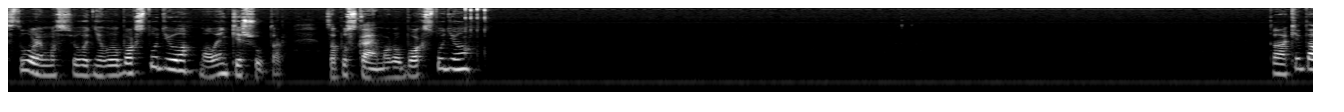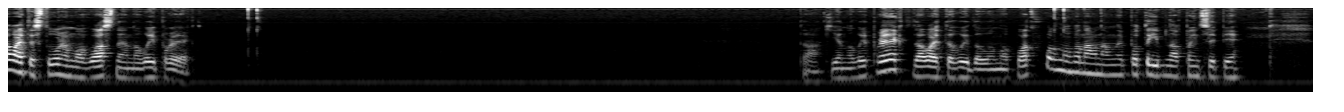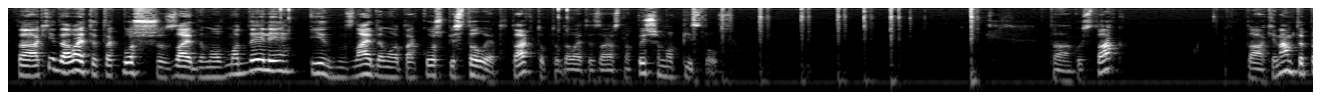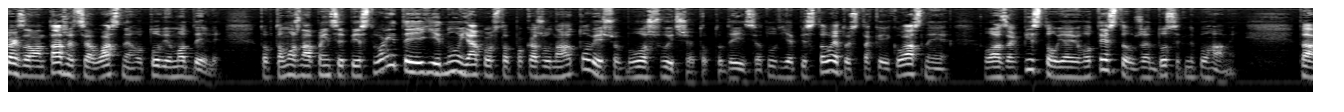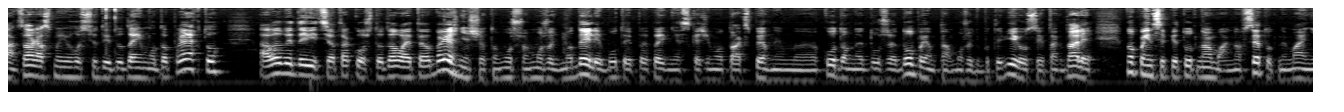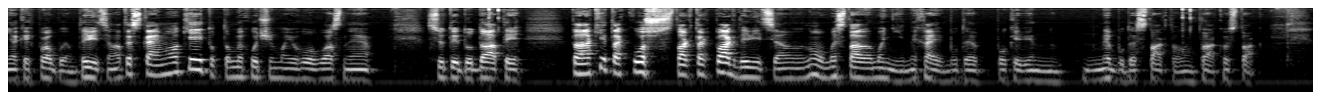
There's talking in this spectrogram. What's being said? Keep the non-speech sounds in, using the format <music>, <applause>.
Створимо сьогодні в Roblox Studio маленький шутер. Запускаємо Roblox Studio. Так, і давайте створимо власне новий проєкт. Так, є новий проєкт. Давайте видалимо платформу, вона нам не потрібна, в принципі. Так, і давайте також зайдемо в моделі і знайдемо також пістолет. Так, тобто давайте зараз напишемо Pistols. Так, ось так. Так, і нам тепер завантажаться власне готові моделі. Тобто можна, в принципі, створити її. Ну, я просто покажу на готові, щоб було швидше. Тобто, дивіться, тут є пістолет, ось такий класний лазер пістол, я його тестив, вже досить непоганий. Так, зараз ми його сюди додаємо до проєкту. Але ви дивіться, також додавайте обережніше, тому що можуть моделі бути певні, скажімо так, з певним е, кодом не дуже добрим, там можуть бути віруси і так далі. Ну, в принципі, тут нормально все, тут немає ніяких проблем. Дивіться, натискаємо ОК, тобто ми хочемо його, власне, сюди додати. Так, і також стартер пак, дивіться, ну, ми ставимо ні. Нехай буде, поки він не буде стартовим. Так, ось так.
